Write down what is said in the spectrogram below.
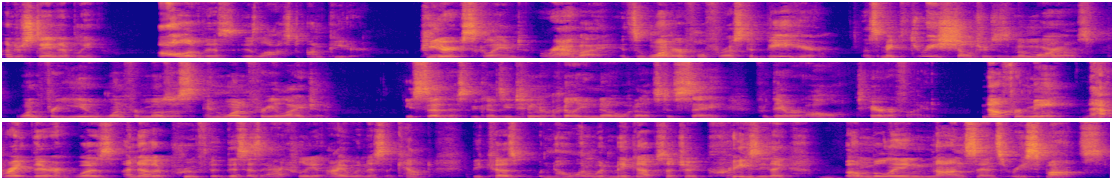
understandably, all of this is lost on Peter. Peter exclaimed, Rabbi, it's wonderful for us to be here. Let's make three shelters as memorials one for you, one for Moses, and one for Elijah. He said this because he didn't really know what else to say, for they were all terrified. Now, for me, that right there was another proof that this is actually an eyewitness account because no one would make up such a crazy, like, bumbling nonsense response.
